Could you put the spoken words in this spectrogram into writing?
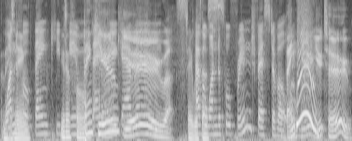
Amazing. Wonderful. Thank you, Beautiful. Tim. Thank you, you. Gavin. You. Stay with Have us. a wonderful Fringe Festival. Thank you. You too.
